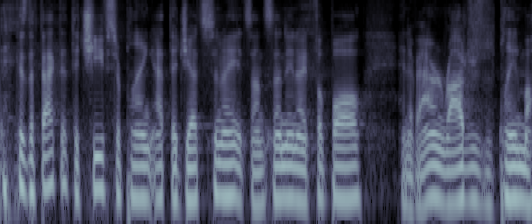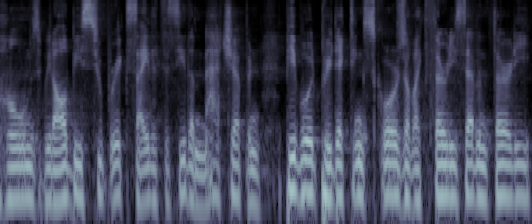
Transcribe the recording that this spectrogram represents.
because the fact that the Chiefs are playing at the Jets tonight, it's on Sunday Night Football. And if Aaron Rodgers was playing Mahomes, we'd all be super excited to see the matchup. And people would predicting scores of like 37 30.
